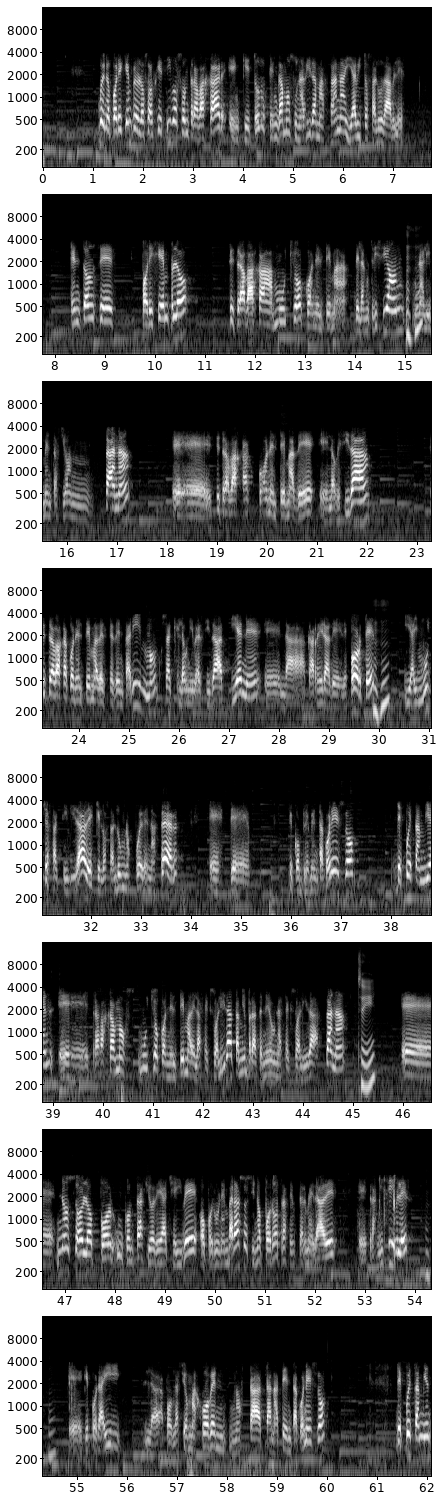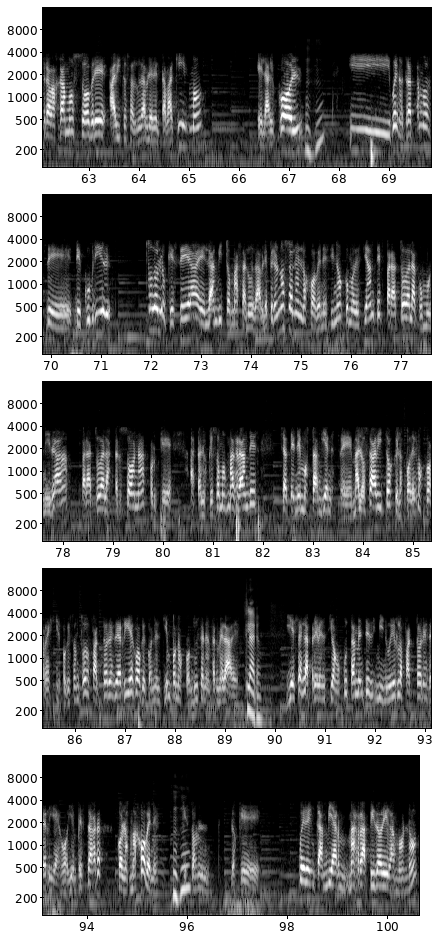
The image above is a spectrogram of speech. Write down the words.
Bueno, por ejemplo, los objetivos son trabajar en que todos tengamos una vida más sana y hábitos saludables. Entonces, por ejemplo, se trabaja mucho con el tema de la nutrición, una alimentación sana, eh, se trabaja con el tema de eh, la obesidad, se trabaja con el tema del sedentarismo, o sea que la universidad tiene eh, la carrera de deportes y hay muchas actividades que los alumnos pueden hacer, este, se complementa con eso. Después también eh, trabajamos mucho con el tema de la sexualidad, también para tener una sexualidad sana. Sí. Eh, no solo por un contagio de HIV o por un embarazo, sino por otras enfermedades eh, transmisibles, que por ahí la población más joven no está tan atenta con eso. Después también trabajamos sobre hábitos saludables del tabaquismo, el alcohol y bueno, tratamos de, cubrir todo lo que sea el ámbito más saludable, pero no solo en los jóvenes, sino como decía antes, para toda la comunidad, para todas las personas, porque hasta los que somos más grandes ya tenemos también eh, malos hábitos que los podemos corregir, porque son todos factores de riesgo que con el tiempo nos conducen a enfermedades. Claro. Y esa es la prevención, justamente disminuir los factores de riesgo y empezar con los más jóvenes, que son los que pueden cambiar más rápido, digamos, ¿no?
